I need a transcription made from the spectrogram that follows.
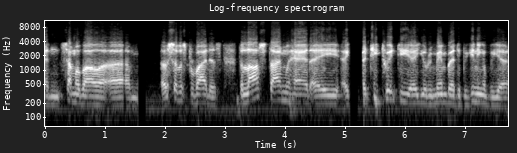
and some of our um, uh, service providers. The last time we had a, a, a T20, uh, you remember at the beginning of the year,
